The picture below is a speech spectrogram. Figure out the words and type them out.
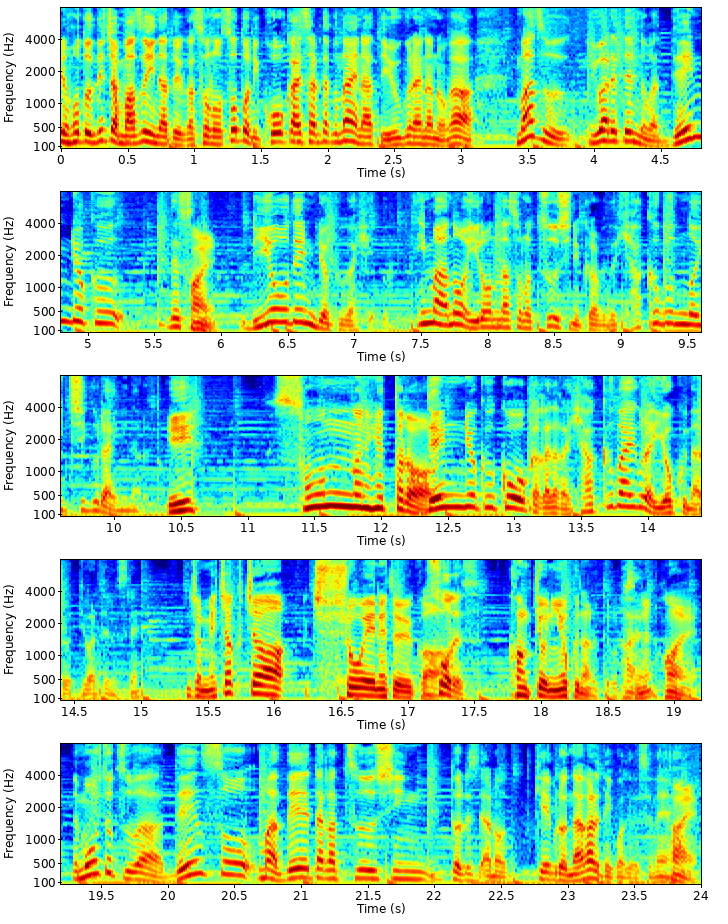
に本当に出ちゃまずいなというかその外に公開されたくないなというぐらいなのがまず言われてるのが電力ですね、はい。利用電力がひ今のいろんなその通信に比べると100分の1ぐらいになると。え？そんなに減ったら？電力効果がだから100倍ぐらい良くなるって言われてるんですね。じゃあめちゃくちゃ省エネというかそうです。環境に良くなるってことですね。はい。でもう一つは伝送、まあ、データが通信とですあのケーブルを流れていくわけですね、はい。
